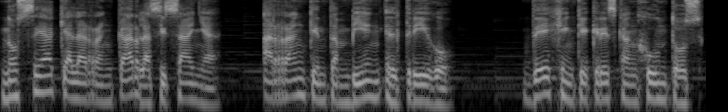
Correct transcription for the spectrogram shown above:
no sea que al arrancar la cizaña, arranquen también el trigo. Dejen que crezcan juntos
